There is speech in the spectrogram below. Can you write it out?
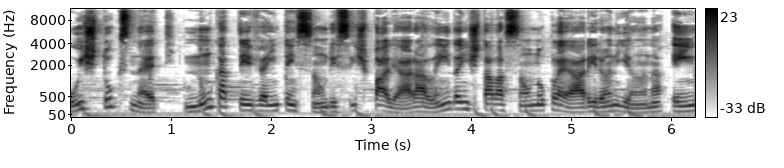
O Stuxnet nunca teve a intenção de se espalhar além da instalação nuclear iraniana em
